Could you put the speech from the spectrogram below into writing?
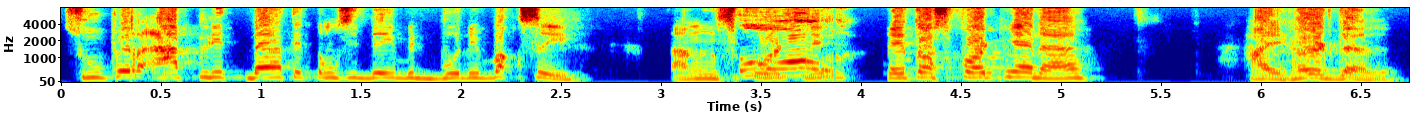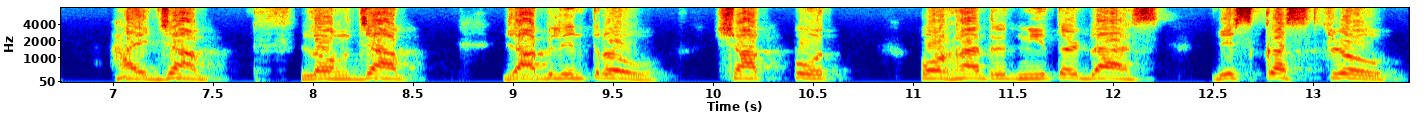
super athlete dati itong si David Bonibax eh. Ang sport Oo. ni, ito sport niya na high hurdle, high jump, long jump, javelin throw, shot put, 400 meter dash, discus throw,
